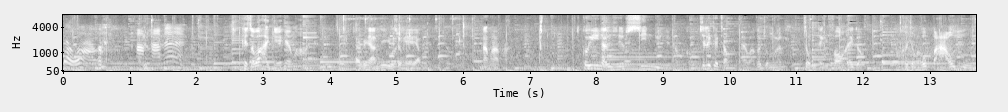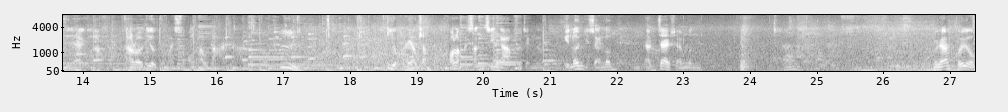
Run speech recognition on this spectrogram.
真係好鹹啊！鹹鹹咧，其實我係幾香下嘅，隨便人啲要送嘢飲，啱下下。居然有少少鮮嫩嘅感覺，即係呢只就唔係話嗰種咧做定放喺度，佢仲係好飽滿嘅，咬咬落啲肉仲係爽口彈牙。嗯，啲肉係有汁嘅，可能係新鮮鴨去整嘅，越攆越想攆，啊真係想攆。係啊，佢肉，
